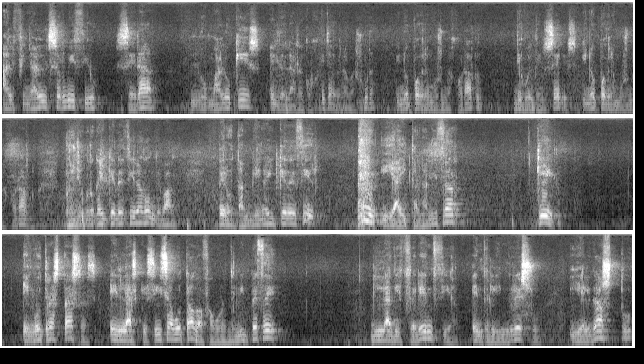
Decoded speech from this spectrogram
al final el servicio será lo malo que es el de la recogida de la basura y no podremos mejorarlo digo el de enseres, y no podremos mejorarlo. Pero yo creo que hay que decir a dónde van. Pero también hay que decir y hay que analizar que en otras tasas en las que sí se ha votado a favor del IPC, la diferencia entre el ingreso y el gasto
